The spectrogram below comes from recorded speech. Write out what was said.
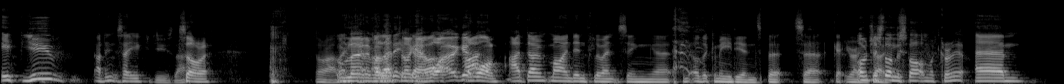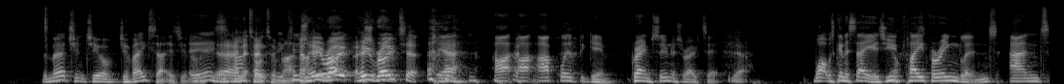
If you, I didn't say you could use that. Sorry. All right, I'm let it learning go. I'll my let it lesson. I go. get one- I get one. I don't mind influencing uh, other comedians, but uh, get your own. I'm just on the start of my career. Um, the merchant of Gervais, that is, you know. It is. You Yeah, can't and, talk to him like that. who wrote who wrote it? yeah, I, I, I played the game. Graham Souness wrote it. Yeah. What I was going to say is, you've played for England, and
